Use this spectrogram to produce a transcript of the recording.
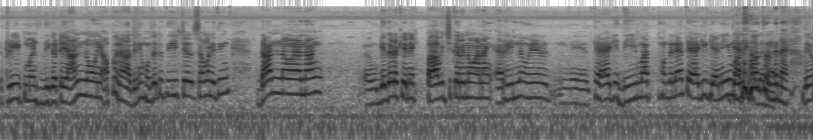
ට්‍රීට්මන්ට් දිගට යන්න ඕනේ අපරාධනේ. හොඳට තීච්ච සමන ඉතින් දන්නවා නම් අ, ගෙදර කෙනෙක් පාවිච්චි කරනවා නම් ඇරෙන්න ඔය මේ තෑගි දීමත් හොඳ නෑ තෑගි ගැනීමත් හොඳ නෑ. දෙව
